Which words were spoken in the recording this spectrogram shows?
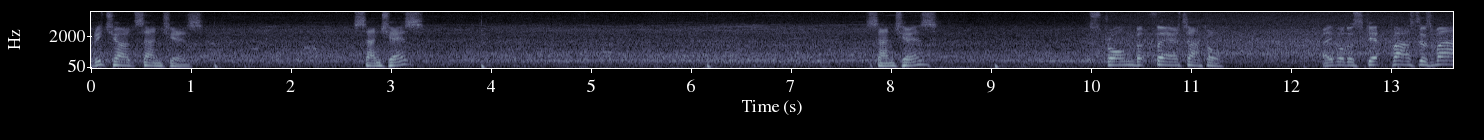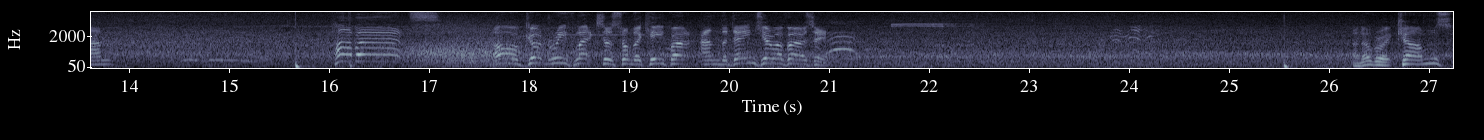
Richard Sanchez. Sanchez. Sanchez. Strong but fair tackle. Able to skip past his man. Havertz! Oh, good reflexes from the keeper and the danger averted. And over it comes.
